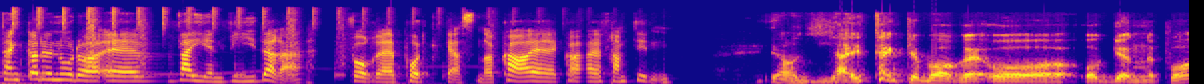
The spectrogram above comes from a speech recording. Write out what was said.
Tenker du nå da er veien videre for eh, podkasten? Hva, hva, er fremtiden? Ja, jeg tenker bare å, å gønne på.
